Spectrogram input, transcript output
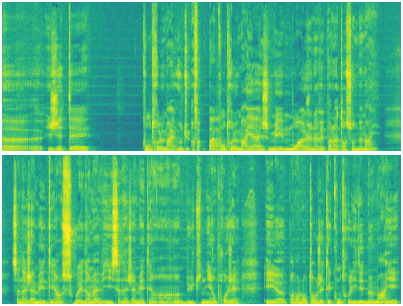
euh, j'étais contre le mariage. Enfin, pas contre le mariage, mais moi, je n'avais pas l'intention de me marier. Ça n'a jamais été un souhait dans ma vie, ça n'a jamais été un, but ni un projet. Et euh, pendant longtemps, j'étais contre l'idée de me marier.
